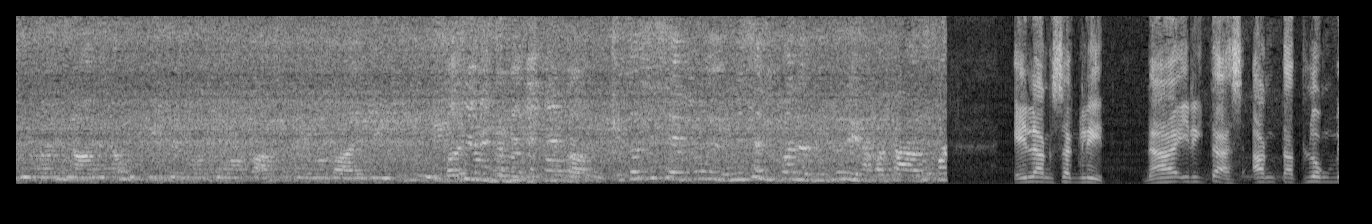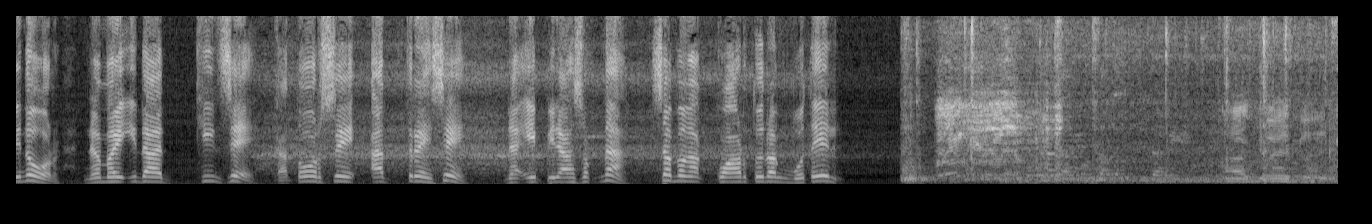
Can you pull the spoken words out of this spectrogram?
Hindi man namin yung mga pumapasok na yung babae dito eh. Ba't hindi nyo nakikita? Eh kasi siyempre, minsan di ba nandun eh, nakataro pa Ilang saglit, nailigtas ang tatlong minor na may edad 15, 14 at 13 na ipinasok na sa mga kwarto ng motel. Ah, go ahead, go ahead.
